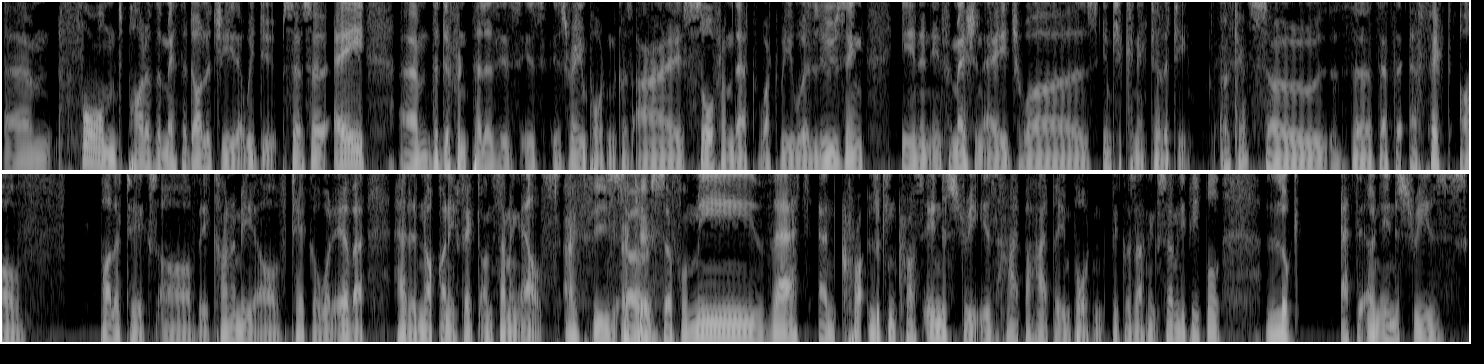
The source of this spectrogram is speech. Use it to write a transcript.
um, formed part of the methodology that we do. So, so a um, the different pillars is is is very important because I saw from that what we were losing in an information age was interconnectivity. Okay. So the that the effect of politics, of the economy, of tech or whatever had a knock on effect on something else. I see. So, okay. so for me, that and cro- looking cross industry is hyper, hyper important because I think so many people look at their own industries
